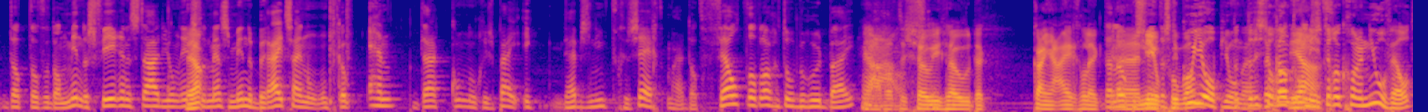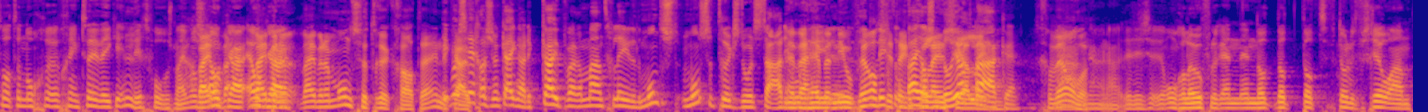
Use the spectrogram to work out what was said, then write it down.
dat, dat er dan minder sfeer in het stadion is. Ja. Dat mensen minder bereid zijn om, om te kopen. En daar komt nog eens bij, ik hebben ze niet gezegd, maar dat veld, dat lag er toch beroerd bij. Ja, Ja, dat is verschrikkelijk. sowieso... Daar kan je eigenlijk Daar lopen niet op de koeien op, jongen. Dat, dat is Dat toch ook, ja. is er ook gewoon een nieuw veld, wat er nog eh, geen twee weken in ligt, volgens mij. Want Wij, elk jaar, elk wij, jaar... Hebben, wij hebben een monstertruck gehad, hè, in de Ik wil zeggen, als je dan kijkt naar de Kuip, waar een maand geleden de monster, monstertrucks door het stadion En wij hebben een nieuw veldje ligt tegen een Valencia biljartlaken. Geweldig. Nou, nou, dit is eh, ongelooflijk. En, en dat, dat, dat toont het verschil aan. We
